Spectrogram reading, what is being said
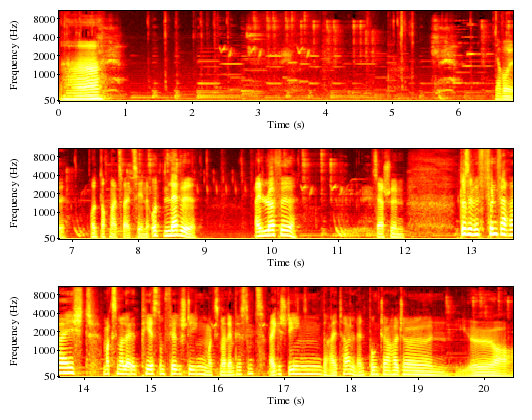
Ah. Jawohl. Und nochmal zwei Zähne. Und ein Level. Ein Löffel. Sehr schön. Du hast Level 5 erreicht. Maximale LP ist um 4 gestiegen. Maximale MP ist um 2 gestiegen. Drei Talentpunkte erhalten. Yeah.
